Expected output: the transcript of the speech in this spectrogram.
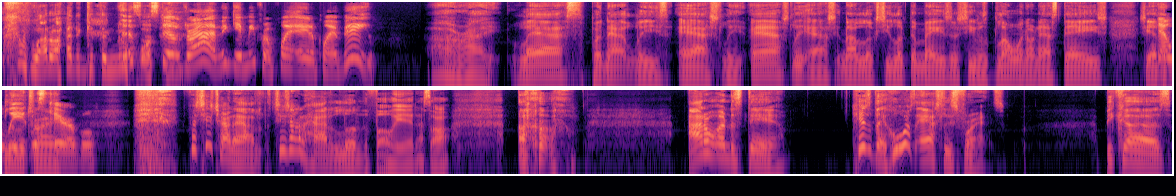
Why do I have to get the new this one? one still drive. It get me from point A to point B. All right. Last but not least, Ashley. Ashley, Ashley. Now look, she looked amazing. She was glowing on that stage. She had the That blue wig was terrible. but she tried to hide. She tried to hide a little of the forehead. That's all. Um, I don't understand. Here's the thing: who is Ashley's friends? Because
